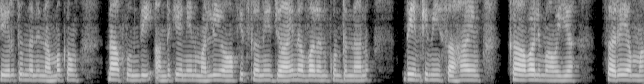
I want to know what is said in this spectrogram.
చేరుతుందని నమ్మకం నాకు ఉంది అందుకే నేను మళ్ళీ ఆఫీస్లోనే జాయిన్ అవ్వాలనుకుంటున్నాను. దీనికి మీ సహాయం కావాలి మావయ్య. సరే అమ్మా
